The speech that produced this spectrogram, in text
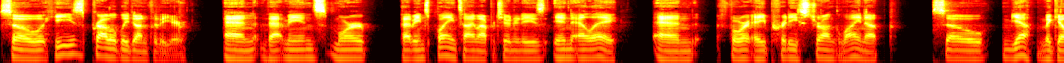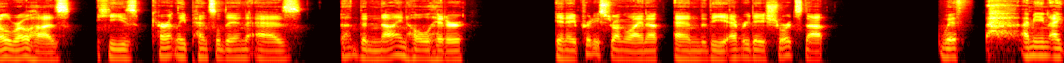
So he's probably done for the year. And that means more that means playing time opportunities in LA. And for a pretty strong lineup. So, yeah, Miguel Rojas, he's currently penciled in as the nine hole hitter in a pretty strong lineup and the everyday shortstop with I mean, I,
